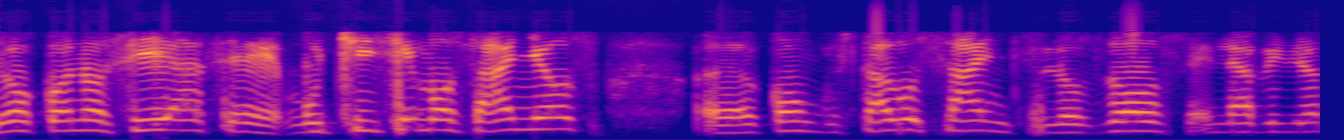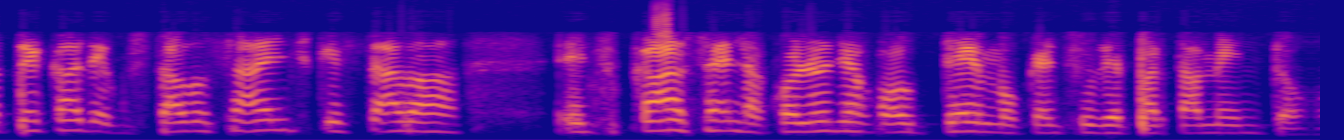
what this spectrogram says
Lo conocí hace muchísimos años eh, con Gustavo Sainz, los dos, en la biblioteca de Gustavo Sainz, que estaba en su casa en la colonia Cuauhtémoc, en su departamento.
